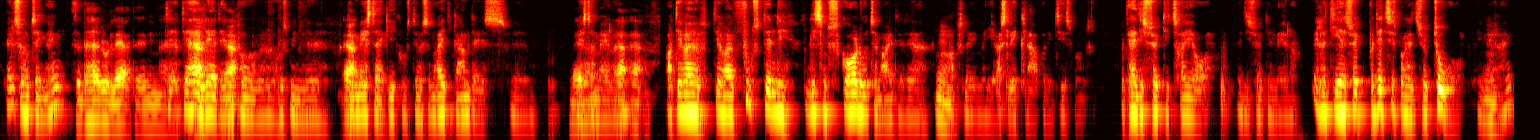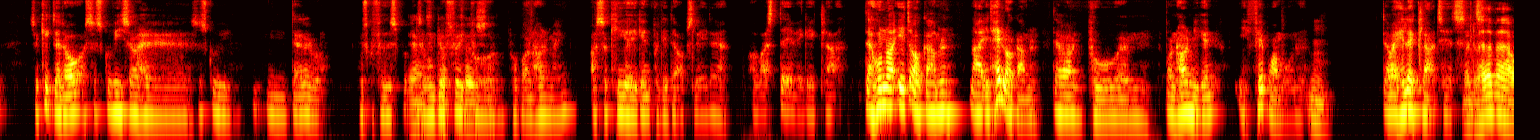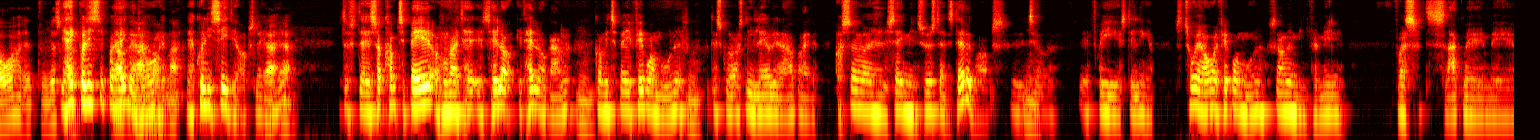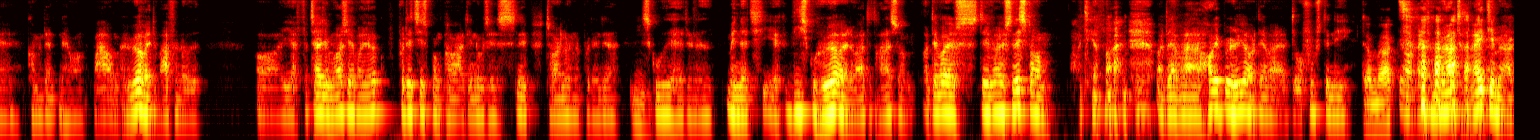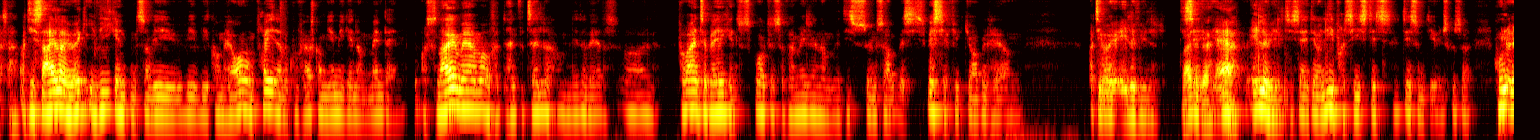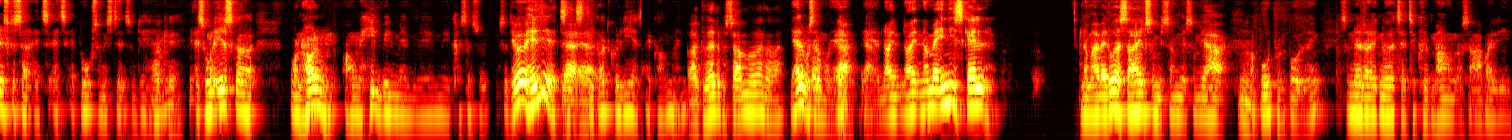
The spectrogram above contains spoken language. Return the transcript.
alle sådan ting. Ikke? Så det havde du lært inden? Det, det havde ja, jeg lært ja. på, øh, hos min øh, ja. mester, jeg gik hos. Det var sådan en rigtig gammeldags øh, mestermaler. Ja, ja. Og det var jo det var fuldstændig ligesom skåret ud til mig, det der mm. opslag, men jeg var slet ikke klar på det tidspunkt. Og det havde de søgt i tre år, at de søgte en maler. Eller de havde søgt, på det tidspunkt havde de søgt to år i maler. Mm. Ikke? Så gik der et år, og så skulle vi så have, så skulle min datter jo, hun skulle fødes, ja, altså hun blev født på, på Bornholm, ikke? Og så kiggede jeg igen på det der opslag der, og var stadigvæk ikke klar. Da hun var et år gammel, nej, et halvt år gammel, der var vi på øhm, Bornholm igen i februar måned. Mm. Der var jeg heller ikke klar til at... Men du havde været herovre? At du vidste jeg har ikke på det tidspunkt okay, ikke været herovre. Okay, nej. Jeg kunne lige se det opslag. Ja, ja. Da jeg så kom tilbage, og hun var et, et, et, halvt år gammel, mm. kom vi tilbage i februar måned. Mm. Der skulle jeg også lige lave lidt arbejde. Og så øh, sagde min søster, at det stadigvæk var ops øh, mm. til øh, fri stillinger. Så tog jeg over i februar måned sammen med min familie for at snakke med, med øh, kommandanten herovre. Bare om at høre, hvad det var for noget. Og jeg fortalte dem også, at jeg var jo ikke på det tidspunkt parat endnu til at slippe tøjlerne på den der mm. skud, jeg havde dernede. Men at jeg lige skulle høre, hvad det var, det drejede sig om. Og det var jo, det var jo snestorm, og der var, og der var høje bølger, og der var, det var fuldstændig... Det var mørkt. Det var rigtig mørkt, rigtig mørkt. Og de sejler jo ikke i weekenden, så vi, vi, vi kom herover om fredag, og kunne først komme hjem igen om mandagen. Og snakke med ham, og han fortalte om lidt af hvert. Og på vejen tilbage igen, så spurgte jeg så familien om, hvad de synes om, hvis, hvis jeg fik jobbet her, og det var jo ellevildt. De var sagde, det Ja, ellevildt. De sagde, det var lige præcis det, det som de ønskede sig. Hun ønsker sig at, at, at bo sådan et sted som det her. Okay. Altså hun elsker Bornholm, og hun er helt vild med, med, med Christiansø. Så det var jo heldigt, at ja, ja. de godt kunne lide at komme. Ikke? Og du havde det på samme måde, eller hvad? Ja, det på samme måde, ja. ja. ja. Når, når, når man endelig skal, når man har været ude at sejle, som, som, som jeg har, mm. og boet på en båd, ikke? så nytter det ikke noget at tage til København og så arbejde i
